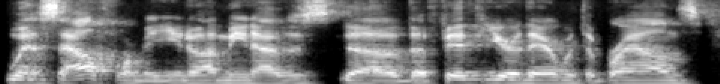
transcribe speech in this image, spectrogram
went south for me. You know, I mean, I was uh, the fifth year there with the Browns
